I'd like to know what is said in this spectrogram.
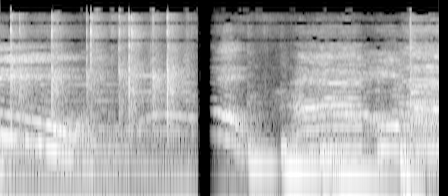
Happy birthday.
